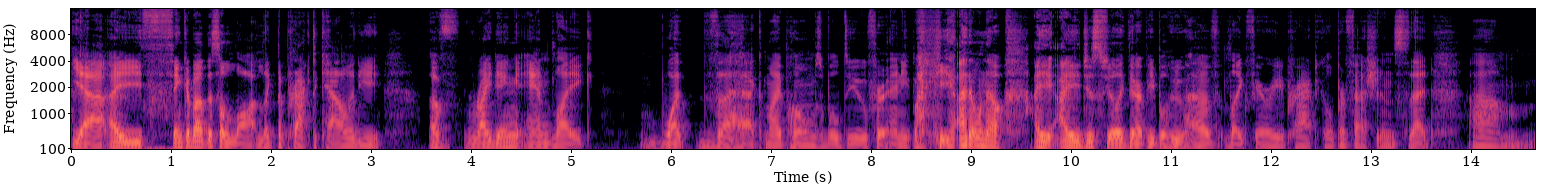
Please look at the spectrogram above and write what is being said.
Yeah i think about this a lot like the practicality of writing and like what the heck my poems will do for anybody. I don't know. I, I just feel like there are people who have like very practical professions that um,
